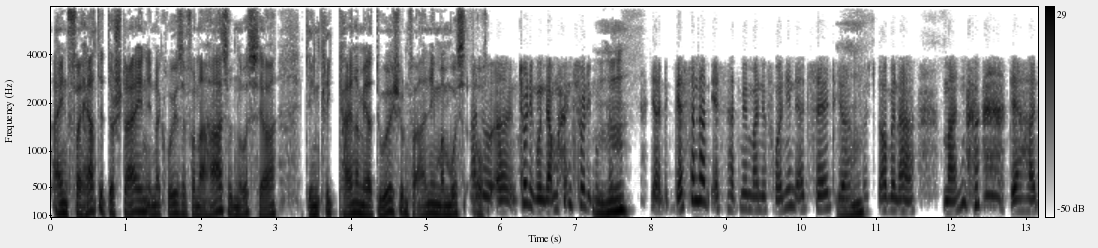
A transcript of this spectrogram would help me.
Ein verhärteter Stein in der Größe von einer Haselnuss, ja, den kriegt keiner mehr durch und vor allen Dingen man muss auch. Also äh, Entschuldigung, da, Entschuldigung. Mhm. Ja, gestern hat, hat mir meine Freundin erzählt, ihr mhm. verstorbener Mann, der hat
